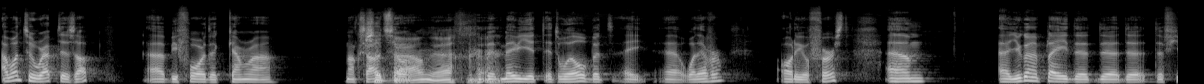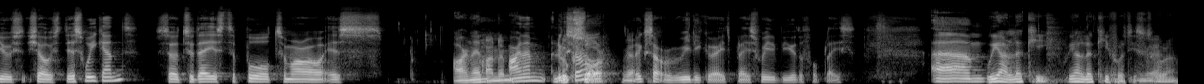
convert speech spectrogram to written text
i want to wrap this up uh, before the camera knocks out Shut so down, yeah. but maybe it, it will but hey uh, whatever. Audio first. Um, uh, you're going to play the, the, the, the few shows this weekend. So today is the pool tomorrow is Arnhem. Arnhem. Arnhem, Luxor, Luxor. yeah. Luxor, really great place, really beautiful place. Um, We are lucky. We are lucky for this tour. huh?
